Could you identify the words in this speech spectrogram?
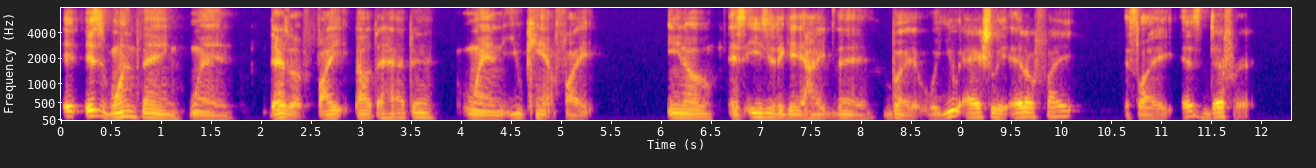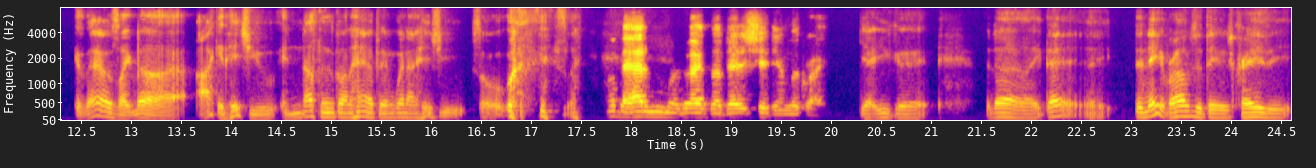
It is one thing when there's a fight about to happen when you can't fight. You know, it's easy to get hyped then, but when you actually in a fight, it's like it's different. Cause that was like, nah, I can hit you and nothing's gonna happen when I hit you. So it's like, My bad, I had to move my glasses up. That shit didn't look right. yeah, you good. But nah, like that, like the Nate Robinson thing was crazy,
